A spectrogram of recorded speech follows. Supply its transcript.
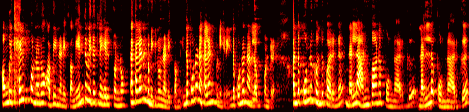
அவங்களுக்கு ஹெல்ப் பண்ணணும் அப்படின்னு நினைப்பாங்க. எந்த விதத்தில் ஹெல்ப் பண்ணணும்? நான் கல்யாணம் பண்ணிக்கணும்னு நினைப்பாங்க. இந்த பொண்ணை நான் கல்யாணம் பண்ணிக்கிறேன். இந்த பொண்ணை நான் லவ் பண்ணுறேன் அந்த பொண்ணுக்கு வந்து பாருங்கள் நல்ல அன்பான பொண்ணாக இருக்குது நல்ல பொண்ணாக இருக்குது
